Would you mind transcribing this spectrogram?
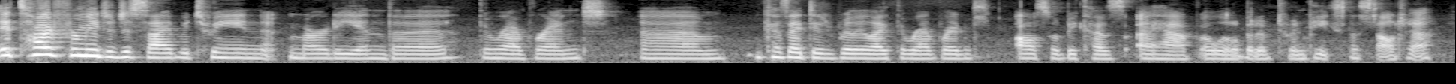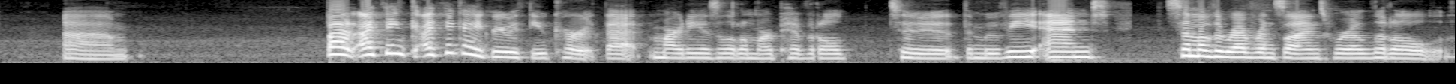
It's hard for me to decide between Marty and the the Reverend, um, because I did really like the Reverend, also because I have a little bit of Twin Peaks nostalgia. Um, but I think I think I agree with you, Kurt, that Marty is a little more pivotal to the movie, and some of the Reverend's lines were a little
